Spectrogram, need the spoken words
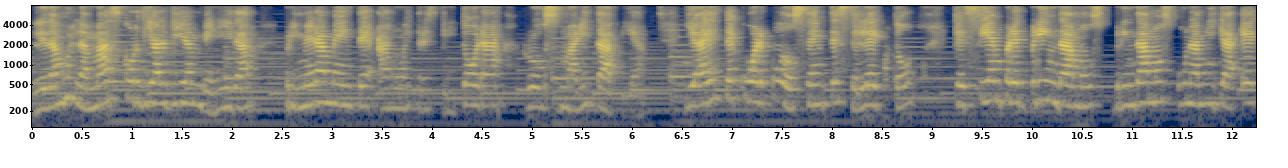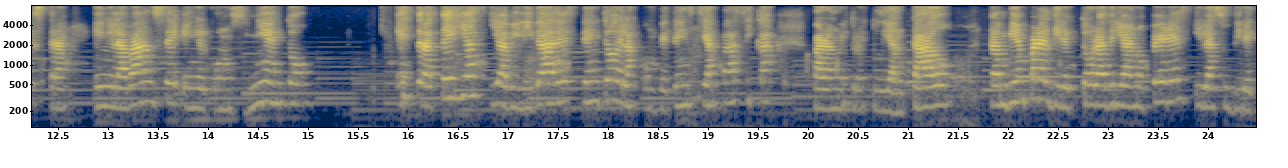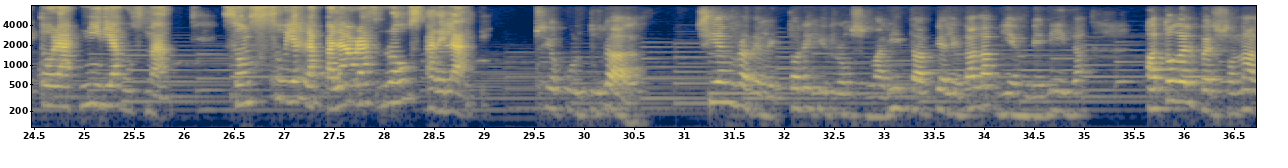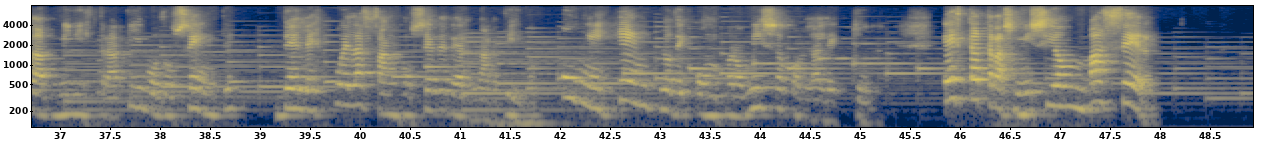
Le damos la más cordial bienvenida primeramente a nuestra escritora Rosemary Tapia y a este cuerpo docente selecto que siempre brindamos, brindamos una milla extra en el avance, en el conocimiento, estrategias y habilidades dentro de las competencias básicas para nuestro estudiantado, también para el director Adriano Pérez y la subdirectora Nidia Guzmán. Son suyas las palabras, Rose, adelante. Cultural Siembra de Lectores y Rosmarie Tapia le da la bienvenida a todo el personal administrativo docente de la Escuela San José de Bernardino, un ejemplo de compromiso con la lectura. Esta transmisión va a ser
